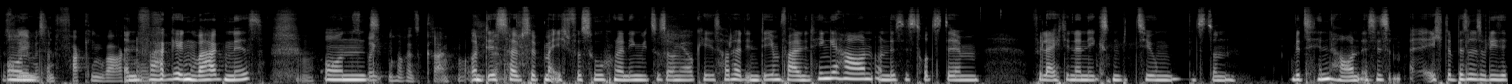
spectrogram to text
das Und Leben ist ein fucking Ein Wagnis. fucking Wagnis. das Und, bringt mich noch ins Krankenhaus. und deshalb sollte man echt versuchen, dann irgendwie zu sagen, ja, okay, es hat halt in dem Fall nicht hingehauen und es ist trotzdem, vielleicht in der nächsten Beziehung wird es dann wird's hinhauen. Es ist echt ein bisschen so diese,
